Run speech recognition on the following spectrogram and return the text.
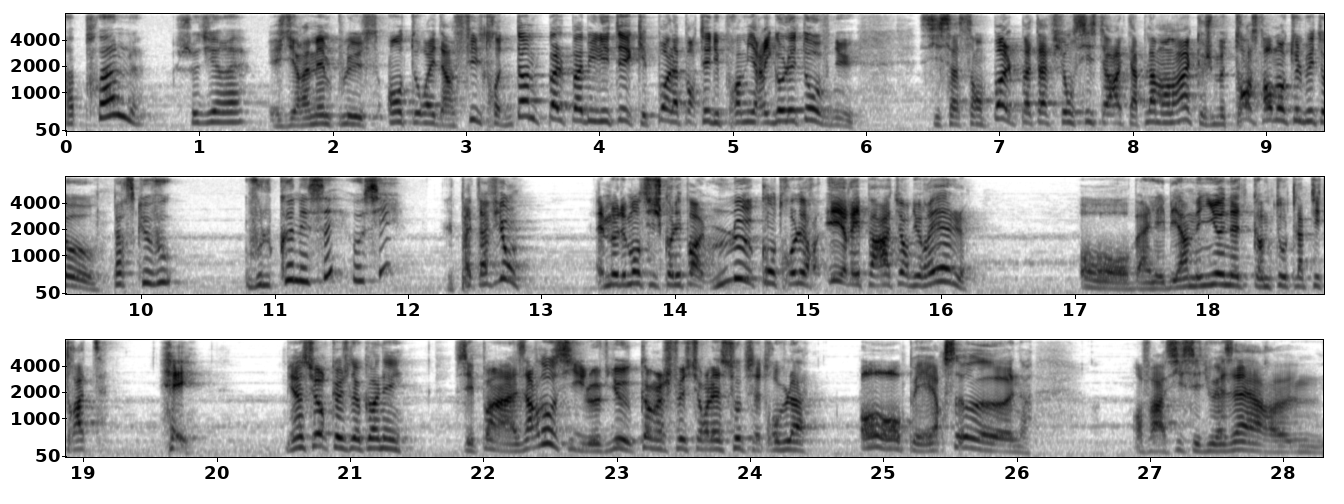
à poil, je dirais. Et je dirais même plus, entouré d'un filtre d'impalpabilité qui est pas à la portée du premier rigoletto venu. Si ça sent pas le patafion Sister Act à plein mandrin que je me transforme en culbuto. Parce que vous. vous le connaissez aussi? Le patafion? Elle me demande si je connais pas le contrôleur et réparateur du réel Oh, ben elle est bien mignonnette comme toute la petite rate. Hé Bien sûr que je le connais. C'est pas un hasard si le vieux comme un cheveu sur la soupe se trouve là. Oh, personne Enfin, si c'est du hasard, euh,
